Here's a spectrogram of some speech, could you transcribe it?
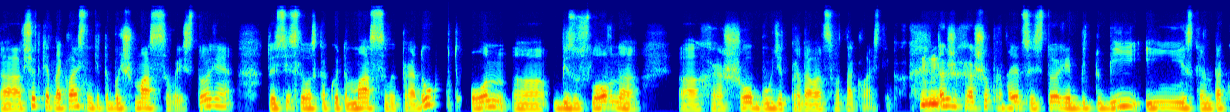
А, Все-таки Одноклассники – это больше массовая история. То есть если у вас какой-то массовый продукт, он, а, безусловно, хорошо будет продаваться в Одноклассниках. Mm-hmm. Также хорошо продается история B2B и, скажем так,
